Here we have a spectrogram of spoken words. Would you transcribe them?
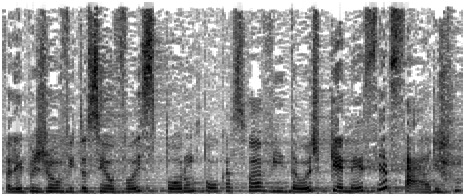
Falei para o João Vitor assim: eu vou expor um pouco a sua vida hoje, porque é necessário.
